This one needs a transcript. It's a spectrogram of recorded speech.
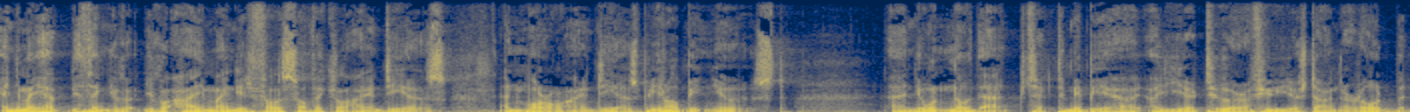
and you might have you think you've got you've got high-minded philosophical ideas and moral ideas, but you're all being used. And you won't know that to, to maybe a, a, year, two, or a few years down the road. But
